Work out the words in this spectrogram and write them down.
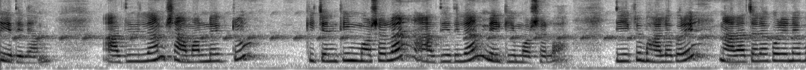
দিয়ে দিলাম। আর দিয়ে দিলাম সামান্য একটু কিচেন কিং মশলা আর দিয়ে দিলাম ম্যাগি মশলা। দিয়ে একটু ভালো করে নাড়াচাড়া করে নেব।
